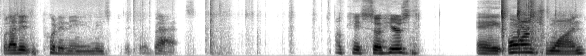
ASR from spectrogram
but I didn't put any in these particular bats. Okay, so here's a orange one.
